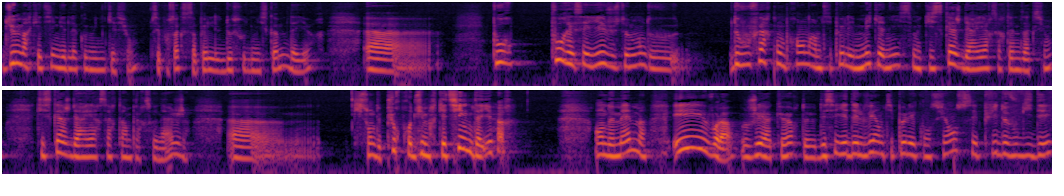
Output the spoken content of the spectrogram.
du marketing et de la communication. C'est pour ça que ça s'appelle les dessous de Miscom d'ailleurs. Euh, pour, pour essayer justement de de vous faire comprendre un petit peu les mécanismes qui se cachent derrière certaines actions, qui se cachent derrière certains personnages, euh, qui sont de purs produits marketing d'ailleurs, en eux-mêmes. Et voilà, j'ai à cœur d'essayer d'élever un petit peu les consciences et puis de vous guider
